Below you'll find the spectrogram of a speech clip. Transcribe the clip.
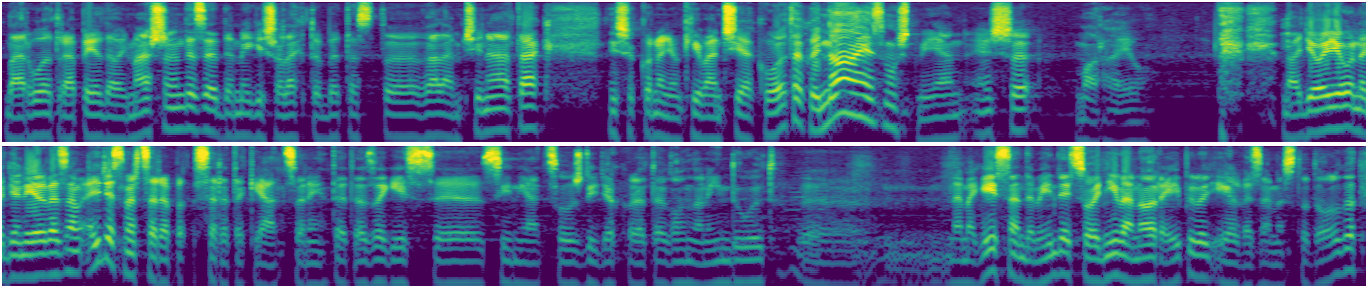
bár volt rá példa, hogy más rendezett, de mégis a legtöbbet ezt velem csinálták, és akkor nagyon kíváncsiak voltak, hogy na, ez most milyen, és marha jó. nagyon jó, nagyon élvezem. Egyrészt, mert szerep, szeretek játszani, tehát az egész uh, színjátszós díj gyakorlatilag onnan indult, uh, nem egészen, de mindegy, szóval nyilván arra épül, hogy élvezem ezt a dolgot,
